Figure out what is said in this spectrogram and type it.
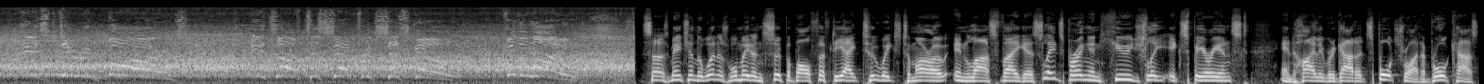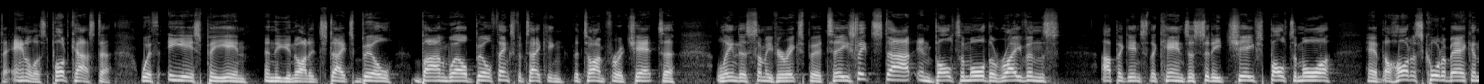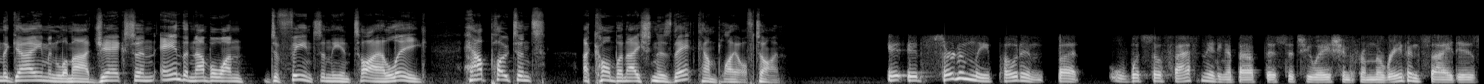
So, as mentioned, the winners will meet in Super Bowl 58 two weeks tomorrow in Las Vegas. Let's bring in hugely experienced and highly regarded sports writer, broadcaster, analyst, podcaster with ESPN in the United States, Bill Barnwell. Bill, thanks for taking the time for a chat to lend us some of your expertise. Let's start in Baltimore. The Ravens up against the Kansas City Chiefs. Baltimore have the hottest quarterback in the game in Lamar Jackson and the number one defense in the entire league. How potent a combination as that come playoff time? It, it's certainly potent, but what's so fascinating about this situation from the Ravens side is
